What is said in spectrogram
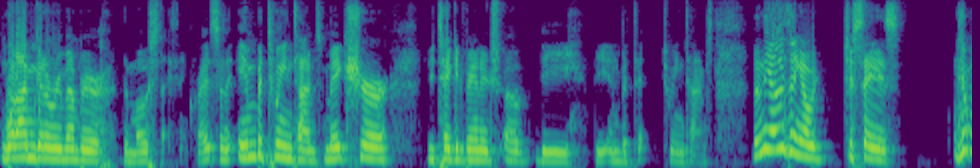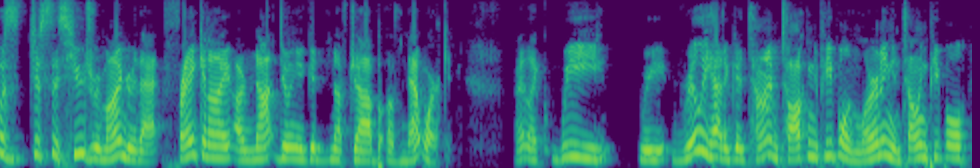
what I'm going to remember the most, I think, right? So the in between times, make sure you take advantage of the the in between times. Then the other thing I would just say is it was just this huge reminder that Frank and I are not doing a good enough job of networking, right? Like we we really had a good time talking to people and learning and telling people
